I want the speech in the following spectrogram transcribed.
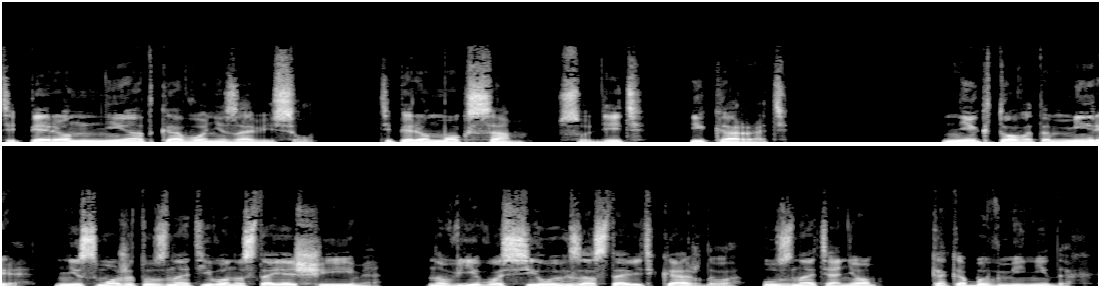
Теперь он ни от кого не зависел. Теперь он мог сам судить и карать. Никто в этом мире не сможет узнать его настоящее имя, но в его силах заставить каждого узнать о нем, как об Эвменидах.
